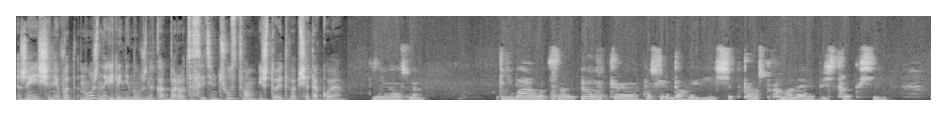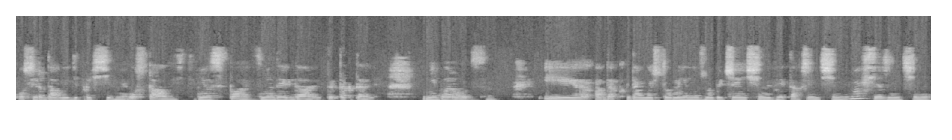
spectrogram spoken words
женщиной. Вот нужно или не нужно? Как бороться с этим чувством и что это вообще такое? Не нужно не бороться. Ну, это послеродовые вещи, потому что гормональная перестройка сильная. Послеродовые депрессивные, усталость, не высыпается, не доедает и так далее. Не бороться. И а да, когда мы что мне нужно быть женщиной, вы так женщины, мы все женщины,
